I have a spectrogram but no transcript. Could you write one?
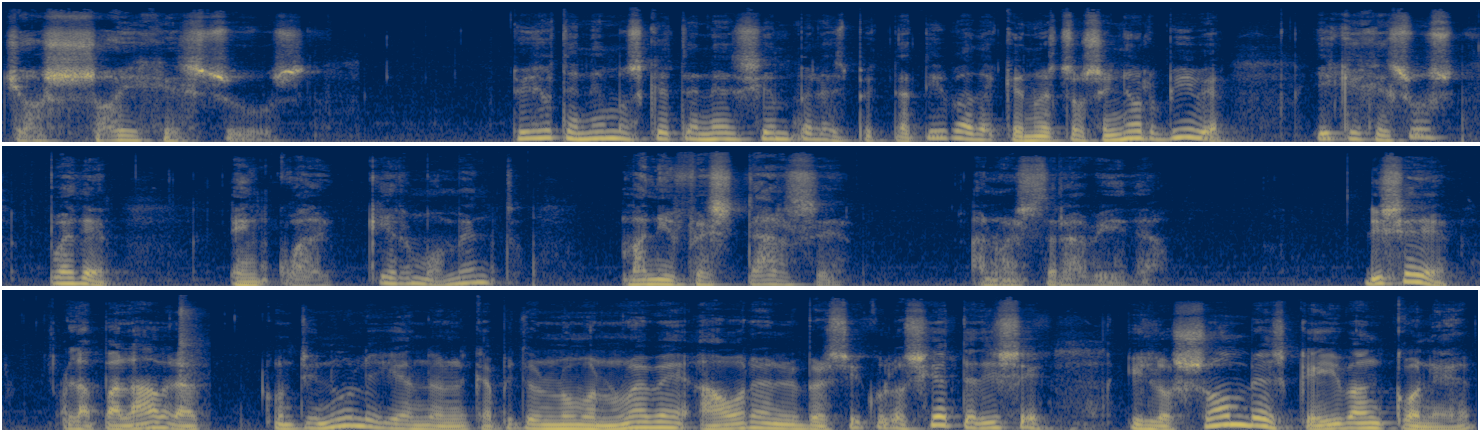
yo soy Jesús. Tú y yo tenemos que tener siempre la expectativa de que nuestro Señor vive y que Jesús puede en cualquier momento manifestarse a nuestra vida. Dice la palabra, continúo leyendo en el capítulo número 9, ahora en el versículo 7, dice, y los hombres que iban con él,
